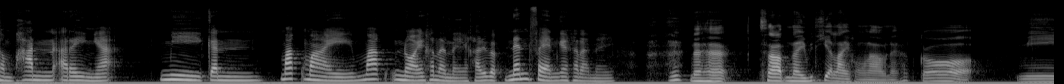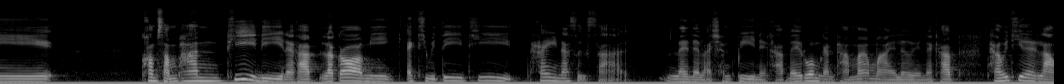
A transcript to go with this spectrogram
สัมพันธ์อะไรอย่างเงี้ยมีกันมากมายมากน้อยขนาดไหนคะแบบแน่นแฟ้นกันขนาดไหนนะฮะสำหรับในวิทยาลัยของเรานะครับ ก็มี ความสัมพันธ์ที่ดีนะครับ แล้วก็มี activity ที่ให้นักศึกษาในหลาย ๆ ชั้นปีเนะครับได้ร่วมกันทำมากมายเลยนะครับ ทางวิทยาลัยเรา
